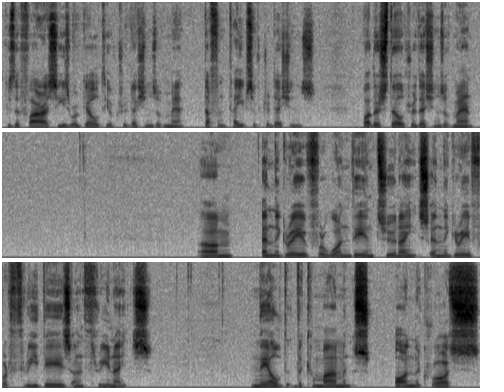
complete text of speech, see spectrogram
Because the Pharisees were guilty of traditions of men. Different types of traditions, but they're still traditions of men. Um, in the grave for one day and two nights, in the grave for three days and three nights. Nailed the commandments on the cross,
